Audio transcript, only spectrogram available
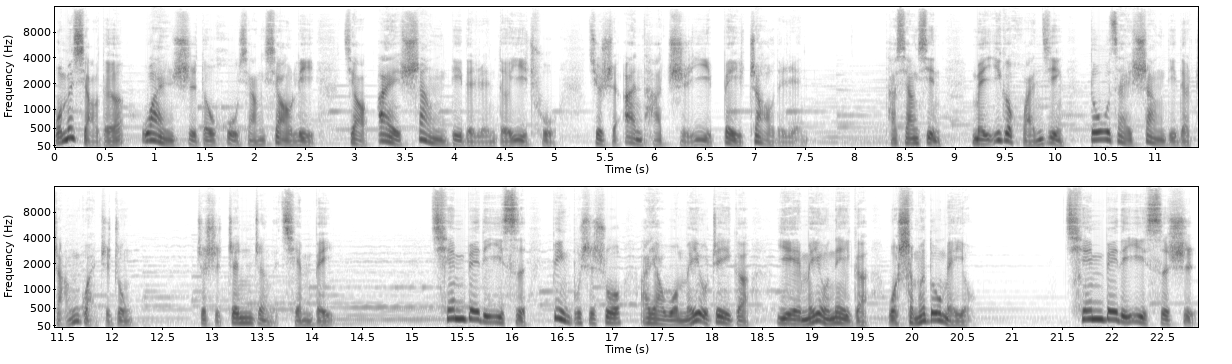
我们晓得万事都互相效力，叫爱上帝的人得益处，就是按他旨意被召的人。他相信每一个环境都在上帝的掌管之中，这是真正的谦卑。谦卑的意思，并不是说“哎呀，我没有这个，也没有那个，我什么都没有”。谦卑的意思是。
